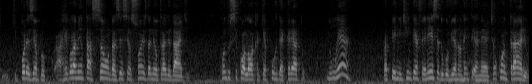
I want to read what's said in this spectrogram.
que, que, por exemplo, a regulamentação das exceções da neutralidade, quando se coloca que é por decreto, não é para permitir interferência do governo na internet, ao contrário,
